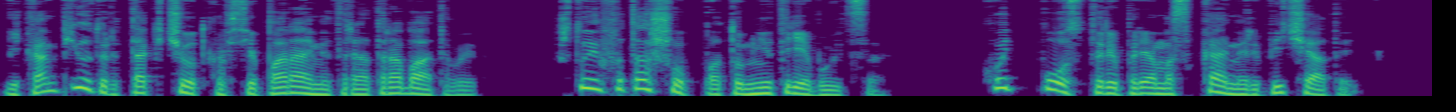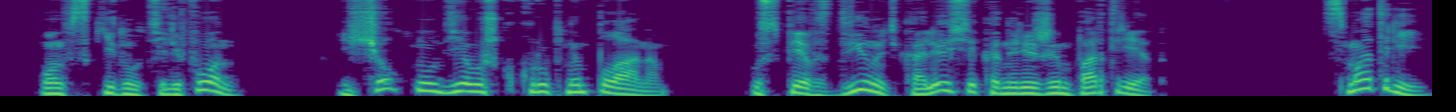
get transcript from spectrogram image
И компьютер так четко все параметры отрабатывает, что и фотошоп потом не требуется. Хоть постеры прямо с камеры печатай. Он вскинул телефон и щелкнул девушку крупным планом, успев сдвинуть колесико на режим портрет. «Смотри»,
